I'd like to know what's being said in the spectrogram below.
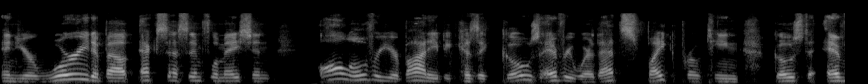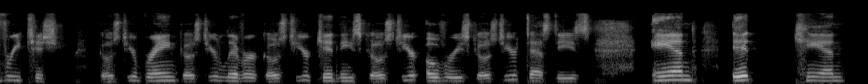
and you're worried about excess inflammation all over your body because it goes everywhere. That spike protein goes to every tissue, goes to your brain, goes to your liver, goes to your kidneys, goes to your ovaries, goes to your testes, and it can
